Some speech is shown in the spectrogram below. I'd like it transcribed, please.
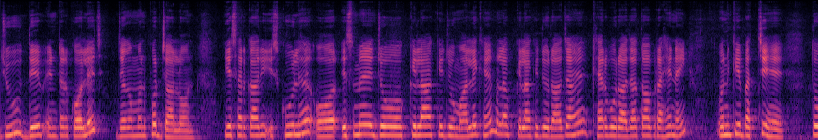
जू देव इंटर कॉलेज जगमनपुर जालौन। ये सरकारी स्कूल है और इसमें जो किला के जो मालिक हैं मतलब किला के जो राजा हैं, खैर वो राजा तो अब रहे नहीं, उनके बच्चे हैं। तो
